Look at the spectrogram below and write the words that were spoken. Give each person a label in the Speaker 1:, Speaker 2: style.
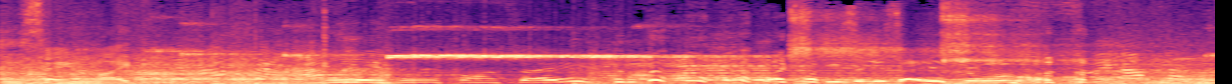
Speaker 1: He's he saying? Like, voulez-vous français? like, what is he saying?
